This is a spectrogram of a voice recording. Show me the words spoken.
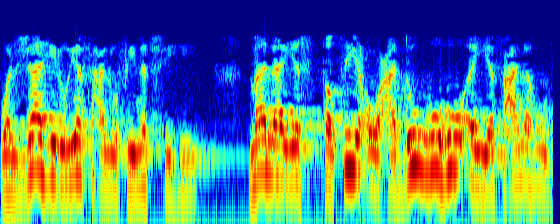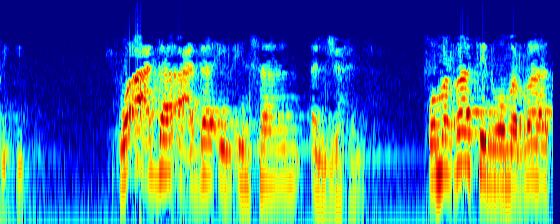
والجاهل يفعل في نفسه ما لا يستطيع عدوه أن يفعله به. وأعدى أعداء الإنسان الجهل. ومرات ومرات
